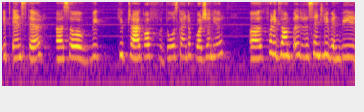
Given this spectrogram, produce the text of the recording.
it ends there. so we keep track of those kind of version here. Uh, for example, recently when we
